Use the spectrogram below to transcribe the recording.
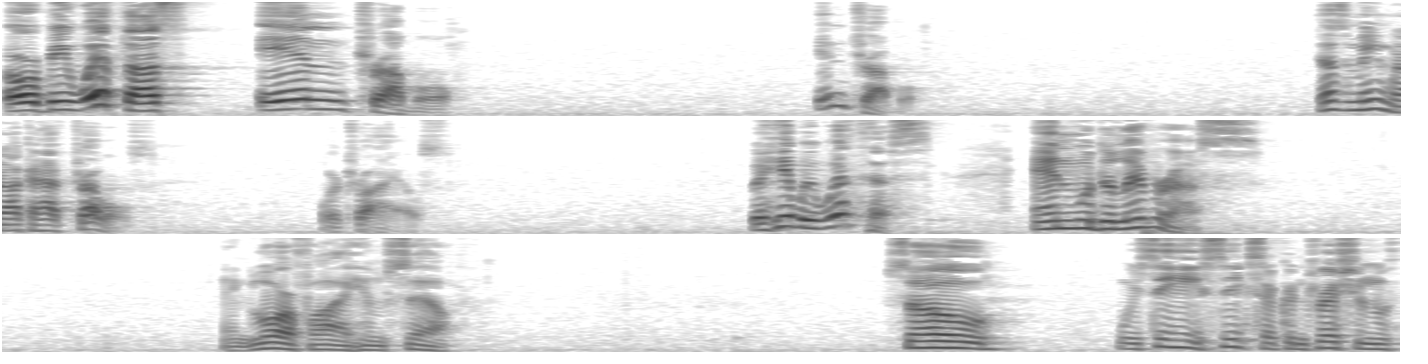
or be with us in trouble. In trouble. Doesn't mean we're not going to have troubles or trials. But he'll be with us and will deliver us and glorify himself. So we see he seeks a contrition with,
